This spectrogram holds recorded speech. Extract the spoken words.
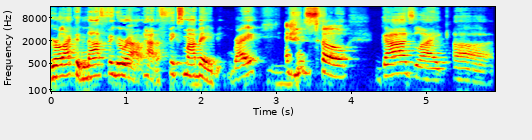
girl i could not figure out how to fix my baby right? Mm-hmm. and so god's like uh,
